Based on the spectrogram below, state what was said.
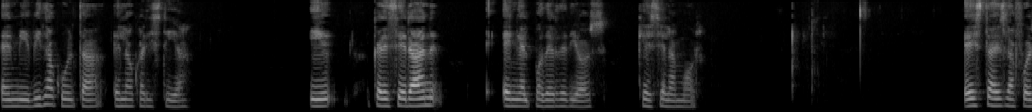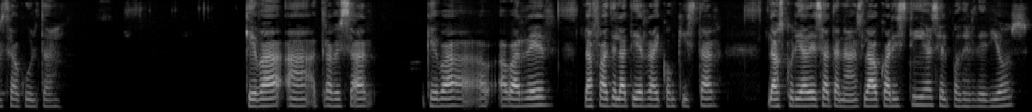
en mi vida oculta en la Eucaristía y crecerán en el poder de Dios, que es el amor. Esta es la fuerza oculta que va a atravesar, que va a, barrer la faz de la tierra y conquistar la oscuridad de Satanás. La Eucaristía es el poder de Dios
